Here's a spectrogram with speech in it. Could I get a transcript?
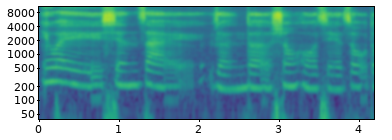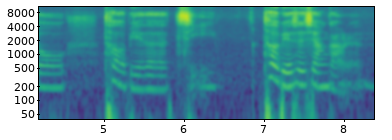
因为现在人的生活节奏都特别的急，特别是香港人，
